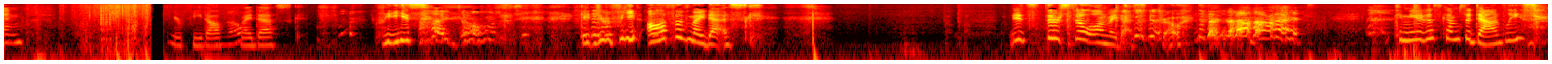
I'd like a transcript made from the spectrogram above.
in. Your feet off Nope. my desk. Please I don't. get your feet off of my desk. It's they're still on my desk, bro. They're not. Can you just come sit down, please?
